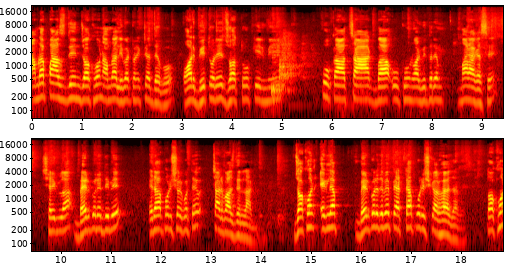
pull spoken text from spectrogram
আমরা পাঁচ দিন যখন আমরা লিভার টনিকটা দেব, ওর ভিতরে যত কৃমি, পোকা, চাট বা উকুন ওর ভিতরে মারা গেছে, সেইগুলা বের করে দিবে। এটা পরিষ্কার করতে চার পাঁচ দিন লাগবে। যখন এগুলা বের করে দেবে, পেটটা পরিষ্কার হয়ে যাবে। তখন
